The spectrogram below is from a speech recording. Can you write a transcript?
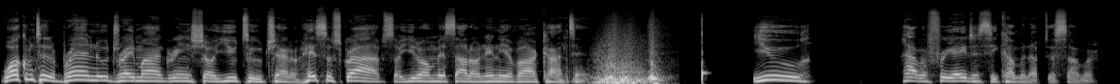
Welcome to the brand new Draymond Green Show YouTube channel. Hit subscribe so you don't miss out on any of our content. You have a free agency coming up this summer.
